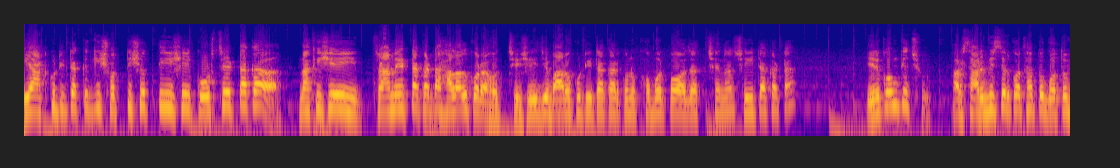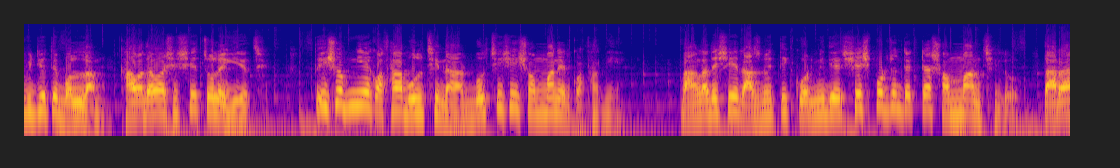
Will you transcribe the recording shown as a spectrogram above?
এই আট কোটি টাকা কি সত্যি সত্যি সেই কোর্সের টাকা? নাকি সেই ত্রাণের টাকাটা হালাল করা হচ্ছে? সেই যে বারো কোটি টাকার কোনো খবর পাওয়া যাচ্ছে না, সেই টাকাটা? এরকম কিছু? আর সার্ভিসের কথা তো গত ভিডিওতে বললাম, খাওয়া দাওয়া শেষে চলে গিয়েছে। তো এইসব নিয়ে কথা বলছি না, আর বলছি সেই সম্মানের কথা নিয়ে। বাংলাদেশের রাজনৈতিক কর্মীদের শেষ পর্যন্ত একটা সম্মান ছিল। তারা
